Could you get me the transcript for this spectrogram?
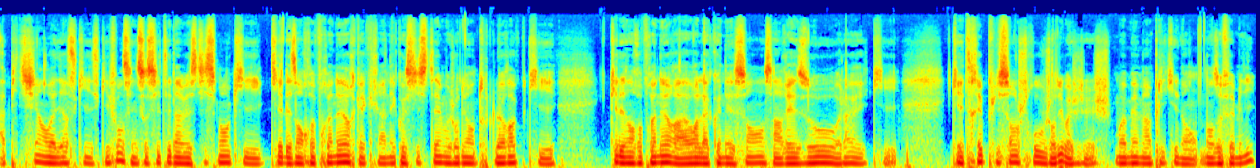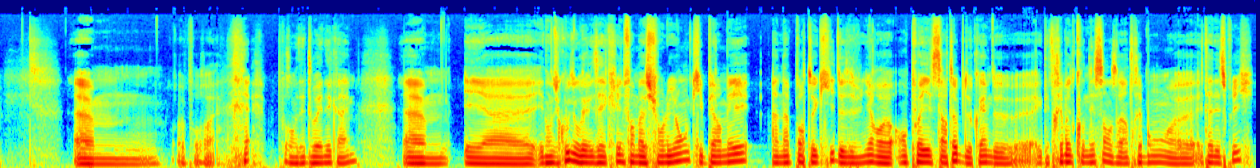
à, pitcher, on va dire, ce qu'ils ce font. C'est une société d'investissement qui, qui a des entrepreneurs, qui a créé un écosystème aujourd'hui dans toute l'Europe qui, qui a des entrepreneurs à avoir la connaissance, un réseau, voilà, et qui, qui est très puissant, je trouve, aujourd'hui. Moi, je, suis moi-même impliqué dans, dans The Family. Euh, pour, pour me dédouaner quand même. Euh, et, euh, et, donc, du coup, vous avez créé une formation Lyon qui permet à n'importe qui de devenir employé de startup de quand même de, avec des très bonnes connaissances, un très bon état d'esprit.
